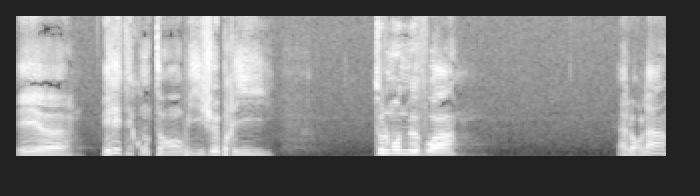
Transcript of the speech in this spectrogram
Et euh, il était content. Oui, je brille. Tout le monde me voit. Alors là,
